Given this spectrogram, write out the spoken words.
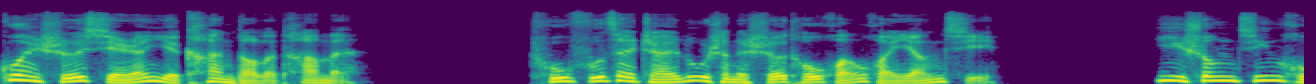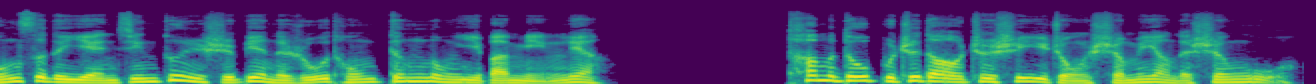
怪蛇显然也看到了他们。匍匐在窄路上的蛇头缓缓扬起，一双金红色的眼睛顿时变得如同灯笼一般明亮。他们都不知道这是一种什么样的生物，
